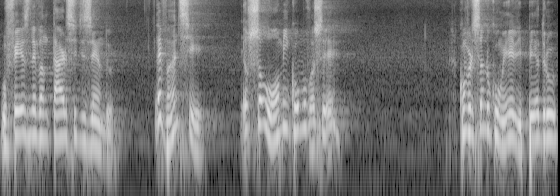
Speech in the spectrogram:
o fez levantar-se, dizendo: Levante-se, eu sou homem como você. Conversando com ele, Pedro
